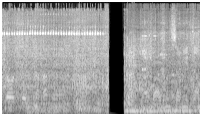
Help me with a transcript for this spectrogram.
sa hotel na kami. Bagong sangitan.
